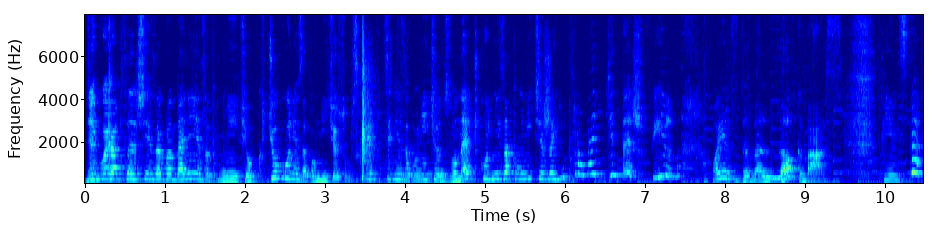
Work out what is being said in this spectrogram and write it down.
Dziękuję Wam serdecznie za oglądanie. Nie zapomnijcie o kciuku, nie zapomnijcie o subskrypcji, nie zapomnijcie o dzwoneczku nie zapomnijcie, że jutro będzie też film o jazdowe Logmas. Więc tak,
